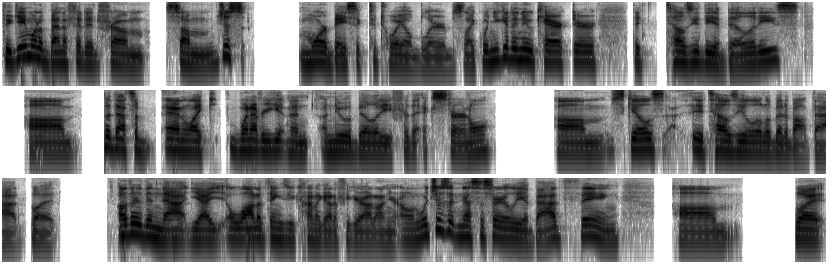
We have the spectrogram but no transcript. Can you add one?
the game would have benefited from some just more basic tutorial blurbs. Like when you get a new character that tells you the abilities, um, but that's a and like whenever you get a, a new ability for the external um skills, it tells you a little bit about that. But other than that, yeah, a lot of things you kind of got to figure out on your own, which isn't necessarily a bad thing. Um, but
